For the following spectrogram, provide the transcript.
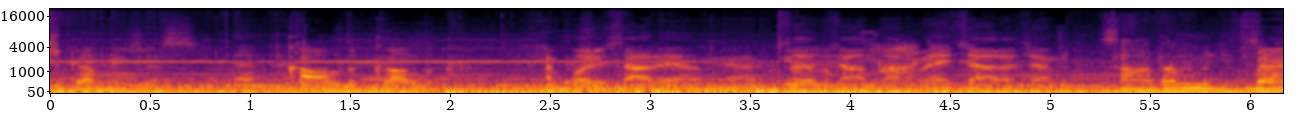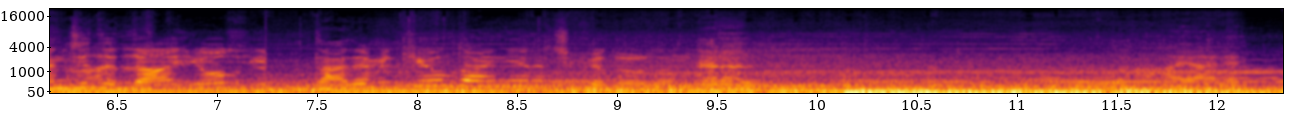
Çıkamayacağız. Kaldık kaldık. Polisi arayalım ya. Jandarmayı çağıracağım. Sağdan mı gitsin? Bence de daha yol daha deminki yol da aynı yere çıkıyordu oradan. Herhalde. Hayalet.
